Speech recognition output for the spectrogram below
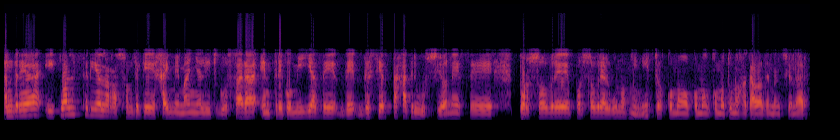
Andrea, ¿y cuál sería la razón de que Jaime Mañalich gozara, entre comillas, de, de, de ciertas atribuciones eh, por sobre por sobre algunos ministros, como, como, como tú nos acabas de mencionar?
